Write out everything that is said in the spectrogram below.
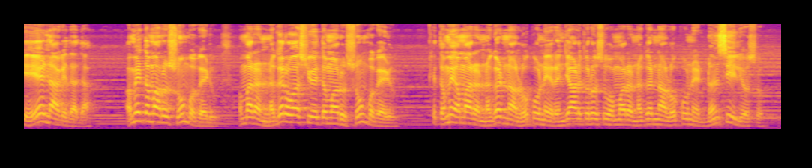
કે, હે નાગ દાદા, અમે તમારું શું બગાડ્યું? અમારા નગરવાસીઓએ તમારું શું બગાડ્યું? કે તમે અમારા નગરના લોકોને રંજાડ કરો છો, અમારા નગરના લોકોને ડંસી લ્યો છો?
